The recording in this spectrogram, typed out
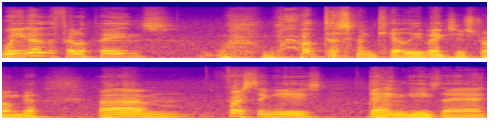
when you go to the Philippines, what doesn't kill you makes you stronger. Um, first thing is dengue's there.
